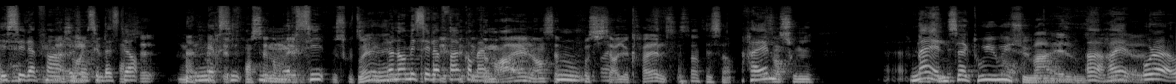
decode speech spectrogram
Et c'est la fin, Jean-Sébastien. Merci. Français, non, Merci. non, non, mais c'est la fin quand même. Comme Raël, hein, ça mm. aussi sérieux que Raël, c'est ça. C'est ça. Raël. Les insoumis. Naël. Insecte, oui, oui. Raël. Ah, Raël. Oh là,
